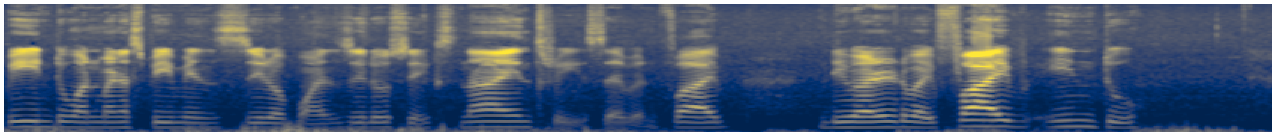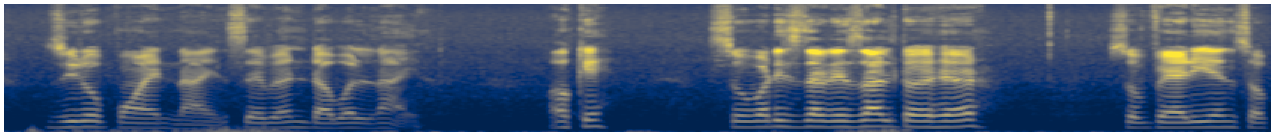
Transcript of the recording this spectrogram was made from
p into 1 minus p means 0 0.069375 divided by 5 into 0 0.9799 okay? So what is the result here? So variance of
